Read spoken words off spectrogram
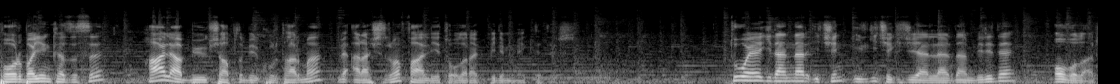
Porbay'ın kazısı hala büyük çaplı bir kurtarma ve araştırma faaliyeti olarak bilinmektedir. Tuva'ya gidenler için ilgi çekici yerlerden biri de Ovolar.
